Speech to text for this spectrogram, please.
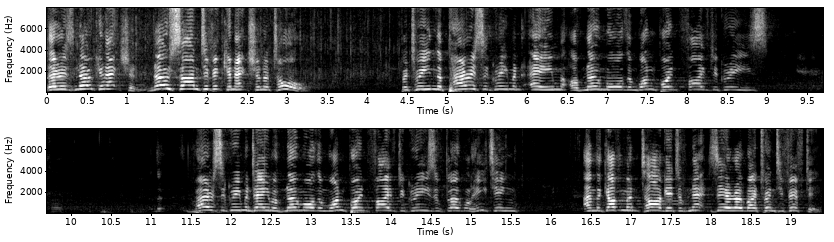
There is no connection, no scientific connection at all between the Paris Agreement aim of no more than 1.5 degrees, the Paris Agreement aim of no more than 1.5 degrees of global heating and the government target of net zero by 2050.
